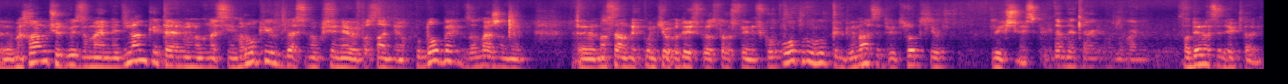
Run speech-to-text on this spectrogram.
е, Михайловичу дві земельні ділянки терміном на 7 років для сіноксіння і випасання худоби за межами е, населених пунктів Годицького старостинського округу під 12% річних. 11 гектарів.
